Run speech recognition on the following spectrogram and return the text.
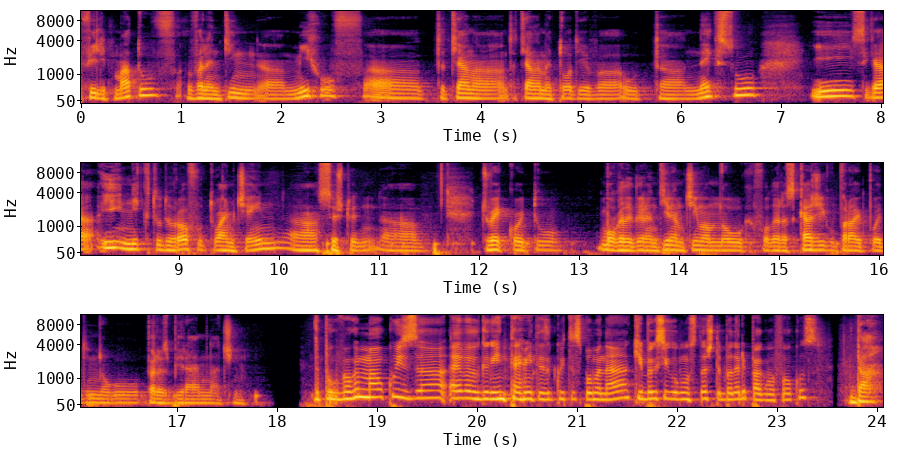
Филип Матов, Валентин а, Михов, а, Татяна, Татяна Методиева от а, Nexo и сега и Ник Тодоров от LimeChain, а, също е а, човек, който мога да гарантирам, че има много какво да разкаже и го прави по един много разбираем начин. Да поговорим малко и за Evergreen темите, за които спомена. Киберсигурността ще бъде ли пак в фокус? Да,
